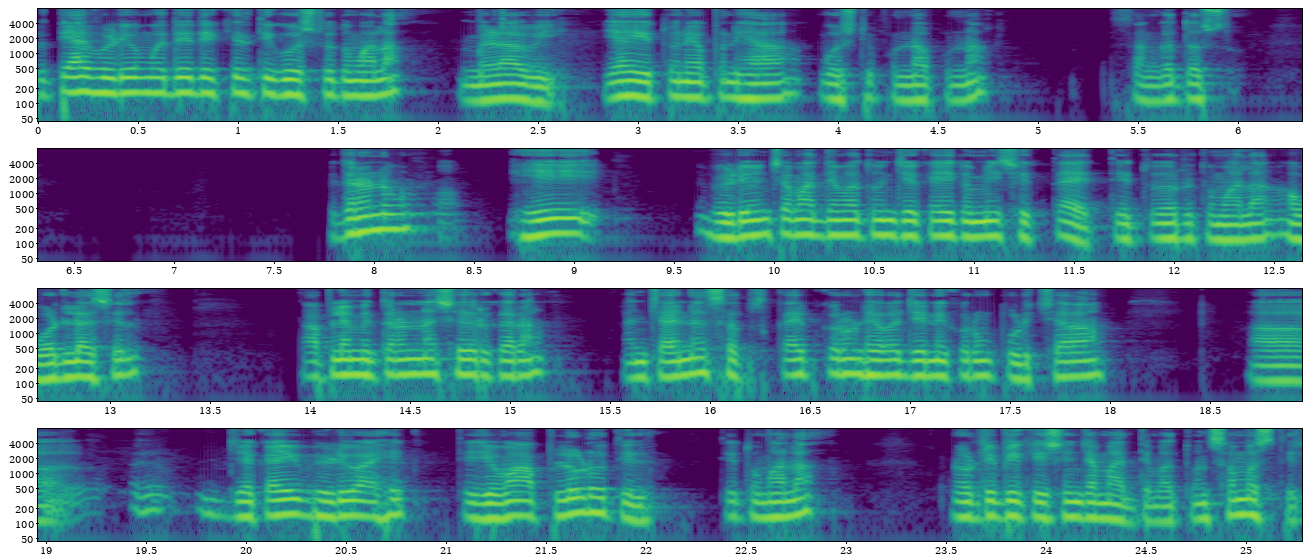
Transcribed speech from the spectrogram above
तर त्या व्हिडिओमध्ये देखील ती गोष्ट तुम्हाला मिळावी. या हेतूने आपण ह्या गोष्टी पुन्हा पुन्हा सांगत असतो. मित्रांनो हे व्हिडिओच्या माध्यमातून जे काही तुम्ही शिकतायत ते जर तुम्हाला आवडलं असेल तर आपल्या मित्रांना शेअर करा आणि चॅनल सबस्क्राईब करून ठेवा जेणेकरून पुढच्या जे काही व्हिडिओ आहेत ते जेव्हा अपलोड होतील ते तुम्हाला नोटिफिकेशनच्या माध्यमातून समजतील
